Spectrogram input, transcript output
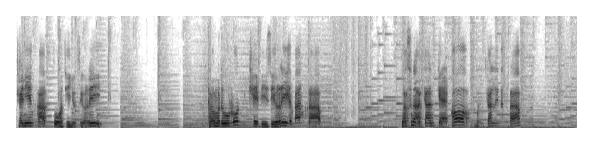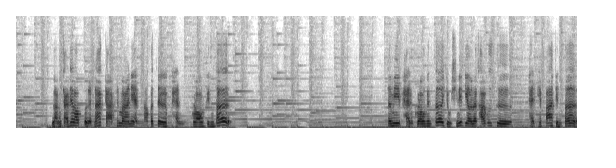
แค่นี้ครับตัว TU Series เรามาดูรุ่น KB Series กันบ้างครับ ลักษณะการแกะก็เหมือนกันเลยนะครับ หลังจากที่เราเปิดหน้ากากขึ้นมาเนี่ยเราก็เจอแผ่นกรองฟิลเตอร์ จะมีแผ่นกรองฟิลเตอร์อยู่ชนิดเดียวนะครับ ก็คือแผ่น HEPA ฟิลเตอร์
